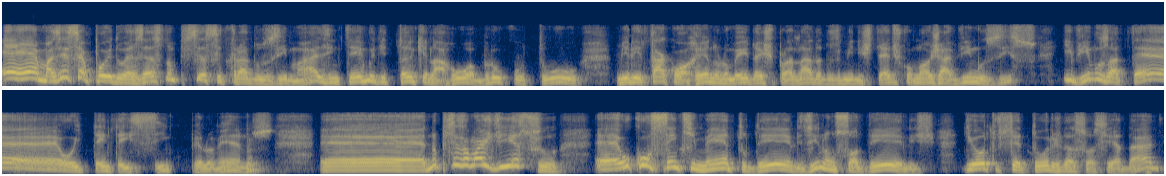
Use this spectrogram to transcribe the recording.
É, mas esse apoio do Exército não precisa se traduzir mais em termos de tanque na rua, brucutu, militar correndo no meio da esplanada dos ministérios, como nós já vimos isso, e vimos até 85 pelo menos. É, não precisa mais disso. É, o consentimento deles, e não só deles, de outros setores da sociedade,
